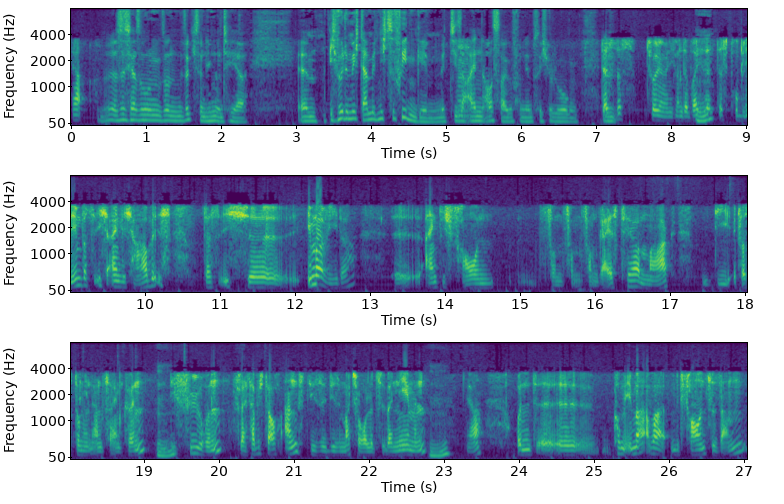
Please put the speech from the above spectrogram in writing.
Ja. Das ist ja so ein, so ein wirklich so ein Hin und Her. Ähm, ich würde mich damit nicht zufrieden geben, mit dieser mhm. einen Aussage von dem Psychologen. Das ist, Entschuldigung, wenn ich unterbreche, mhm. das, Problem, was ich eigentlich habe, ist, dass ich äh, immer wieder äh, eigentlich Frauen vom, vom, vom Geist her mag, die etwas dominant sein können, mhm. die führen. Vielleicht habe ich da auch Angst, diese, diese Macho-Rolle zu übernehmen. Mhm. Ja. Und äh, komme immer aber mit Frauen zusammen,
